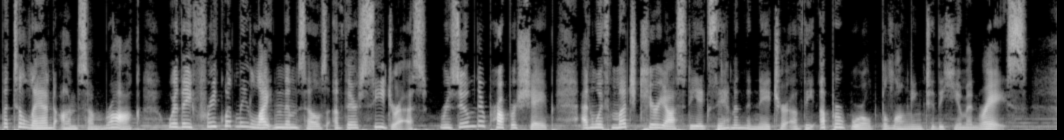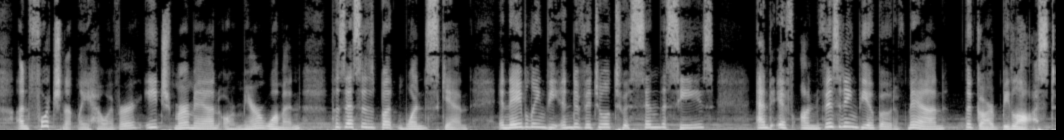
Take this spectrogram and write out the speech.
but to land on some rock, where they frequently lighten themselves of their sea dress, resume their proper shape, and with much curiosity examine the nature of the upper world belonging to the human race. Unfortunately, however, each merman or merwoman possesses but one skin, enabling the individual to ascend the seas and if on visiting the abode of man, the garb be lost,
